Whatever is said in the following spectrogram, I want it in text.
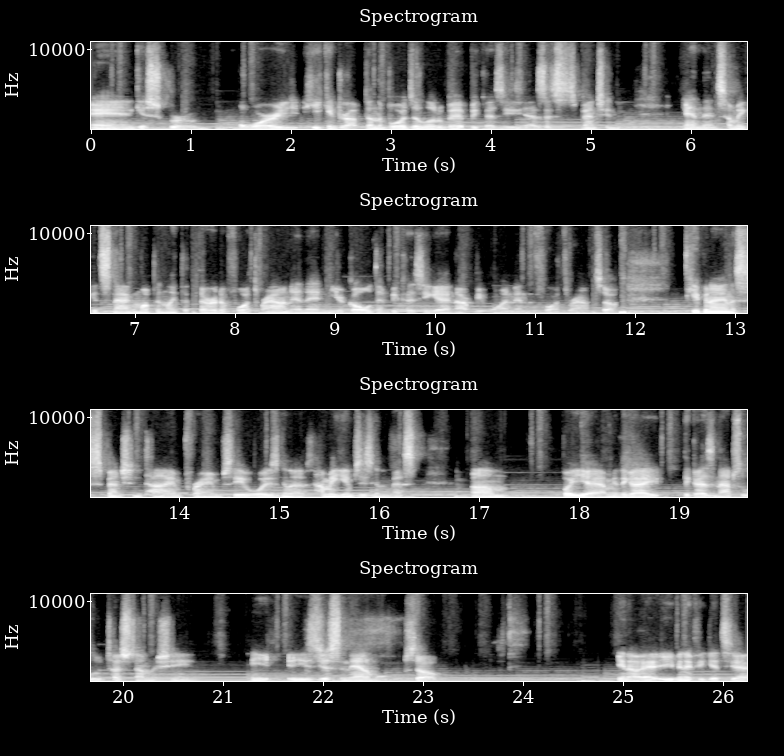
and get screwed, or he can drop down the boards a little bit because he has a suspension, and then somebody could snag him up in like the third or fourth round, and then you're golden because you get an RB one in the fourth round. So keep an eye on the suspension time frame, see what he's gonna, how many games he's gonna miss. Um, but yeah, I mean the guy, the guy's an absolute touchdown machine. He he's just an animal. So you know, even if he gets you,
